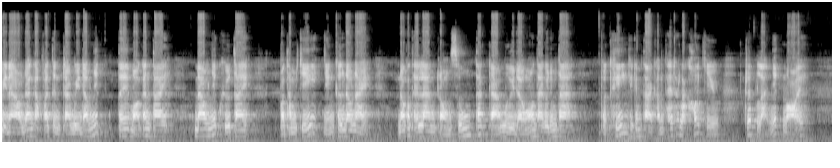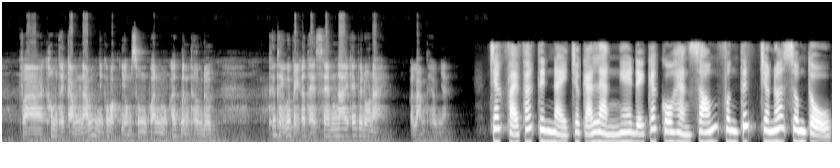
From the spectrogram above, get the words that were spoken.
Vị nào đang gặp phải tình trạng bị đau nhức, tê mỏi cánh tay, đau nhức khuỷu tay và thậm chí những cơn đau này nó có thể lan rộng xuống tất cả 10 đầu ngón tay của chúng ta và khiến cho chúng ta cảm thấy rất là khó chịu, rất là nhức mỏi và không thể cầm nắm những cái vật dụng xung quanh một cách bình thường được. Thế thì quý vị có thể xem ngay cái video này và làm theo nha. Chắc phải phát tin này cho cả làng nghe để các cô hàng xóm phân tích cho nó xôm tụ.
